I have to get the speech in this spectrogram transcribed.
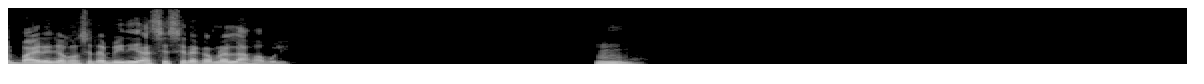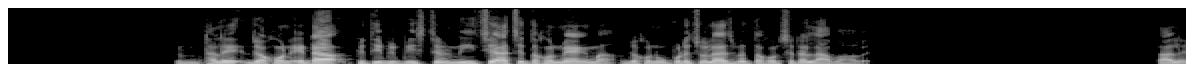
তার বাইরে যখন সেটা বেরিয়ে আসছে সেটাকে আমরা লাভা বলি। হুম। তাহলে যখন এটা পৃথিবী পৃষ্ঠের নিচে আছে তখন ম্যাগমা, যখন উপরে চলে আসবে তখন সেটা লাভা হবে। তাহলে?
